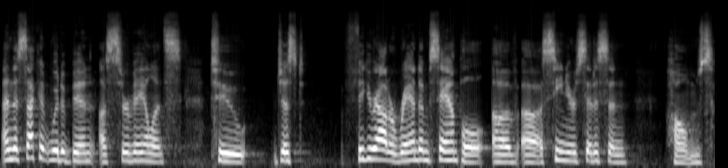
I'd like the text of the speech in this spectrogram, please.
And the second would have been a surveillance to just figure out a random sample of uh, senior citizen homes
